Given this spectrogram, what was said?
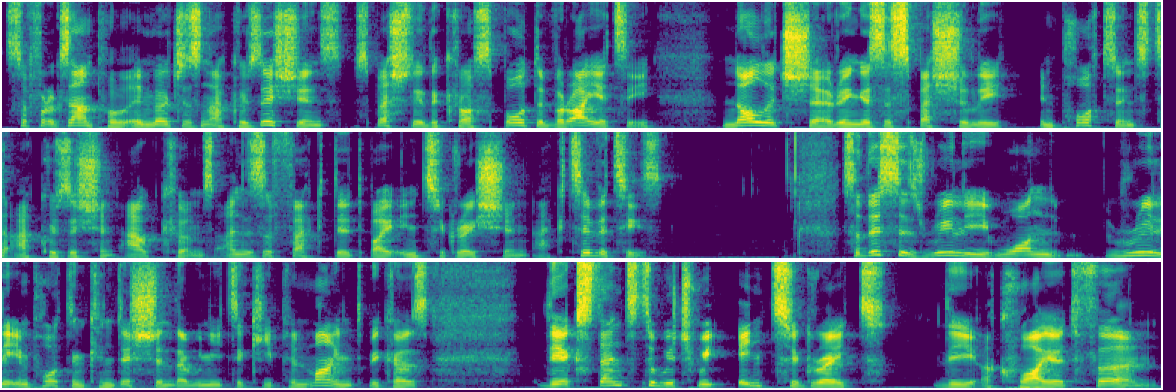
So, for example, in mergers and acquisitions, especially the cross border variety, knowledge sharing is especially important to acquisition outcomes and is affected by integration activities. So, this is really one really important condition that we need to keep in mind because the extent to which we integrate the acquired firm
